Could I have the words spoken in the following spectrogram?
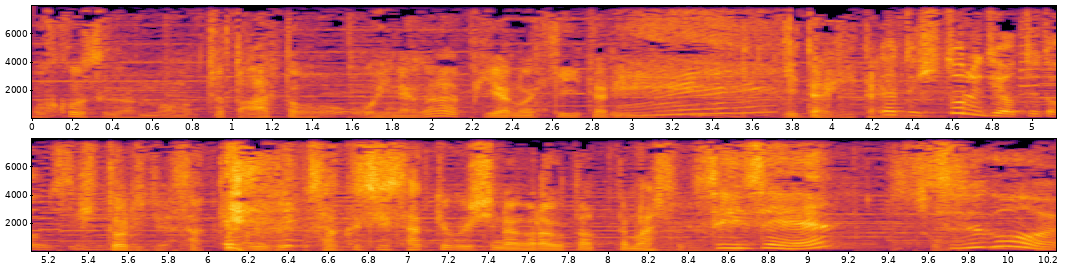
オフコースがもうちょっと後を追いながらピアノ弾いたり、ギター弾いたり。だって一人でやってたんですよ、一人で作曲 作詞作曲しながら歌ってましたけど、先生？すごい。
